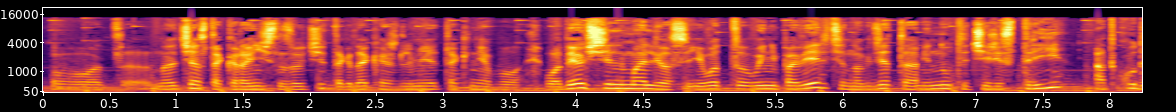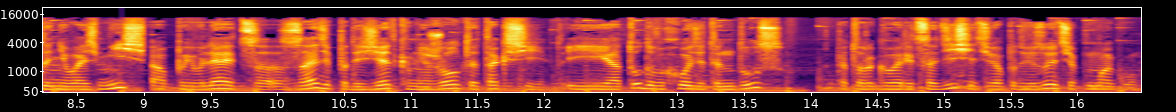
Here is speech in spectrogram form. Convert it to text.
Вот. Но это сейчас так иронично звучит, тогда, конечно, для меня это так не было. Вот, я очень сильно молился. И вот вы не поверите, но где-то минуты через три, откуда ни возьмись, а появляется сзади, подъезжает ко мне желтое такси. И оттуда выходит индус, который говорит, садись, я тебя подвезу, я тебе помогу.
